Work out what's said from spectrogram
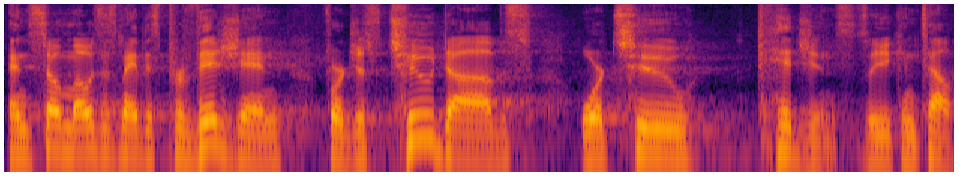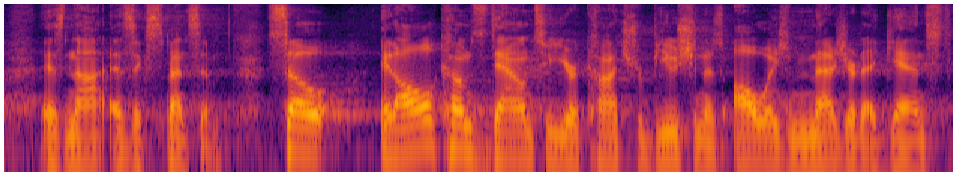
And so Moses made this provision for just two doves or two pigeons. So you can tell it's not as expensive. So it all comes down to your contribution is always measured against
